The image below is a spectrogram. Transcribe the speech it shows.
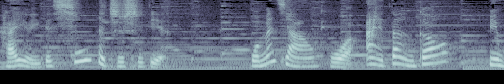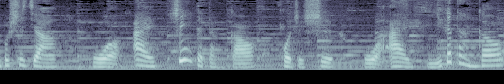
还有一个新的知识点。我们讲我爱蛋糕，并不是讲。我爱这个蛋糕，或者是我爱一个蛋糕。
